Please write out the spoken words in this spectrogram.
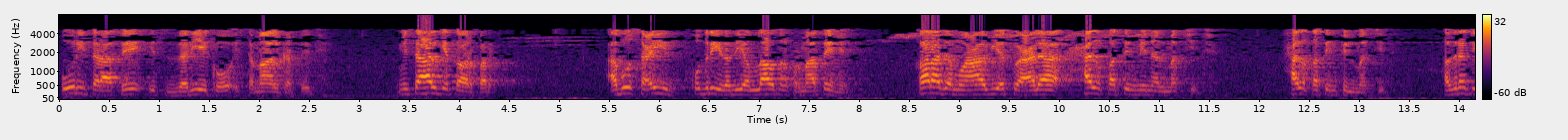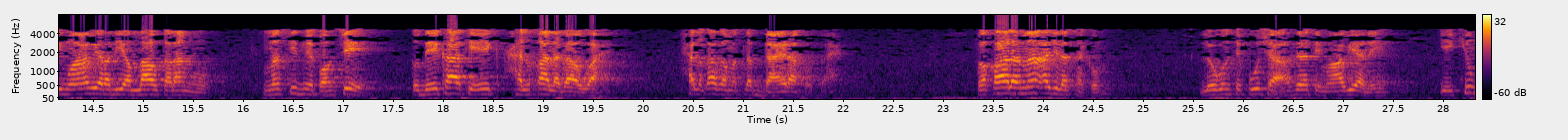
پوری طرح سے اس ذریعے کو استعمال کرتے تھے۔ مثال کے طور پر، ابو سعید خدری رضی اللہ عنہ فرماتے ہیں، خرج معاویہ على حلقة من المسجد۔ حلقة فی المسجد. حضرت معاویہ رضی اللہ تعالیٰ عنہ مسجد میں پہنچے تو دیکھا کہ ایک حلقہ لگا ہوا ہے. حلقہ کا مطلب دائرہ ہوتا ہے. فقال ما اجلسکم؟ لوگوں سے پوچھا، حضرت معاویہ نے کہ کیوں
